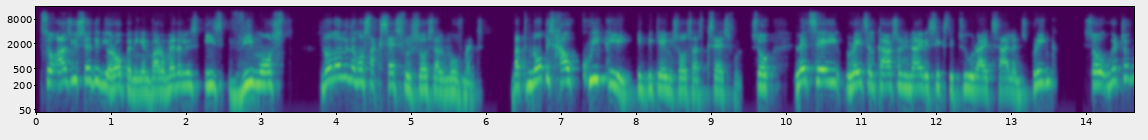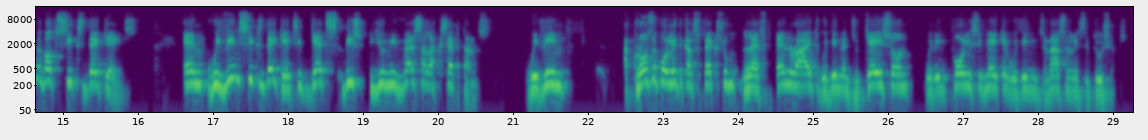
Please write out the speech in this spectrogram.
So, as you said in your opening, environmentalism is the most, not only the most successful social movement but notice how quickly it became so successful. So let's say Rachel Carson in 1962 writes Silent Spring. So we're talking about six decades. And within six decades, it gets this universal acceptance within across the political spectrum, left and right, within education, within policymaker, within international institutions.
